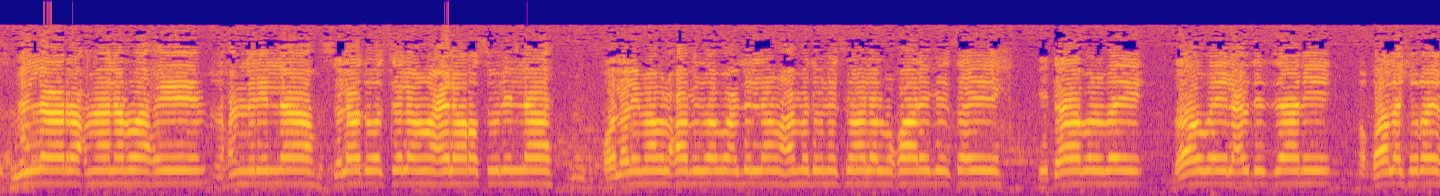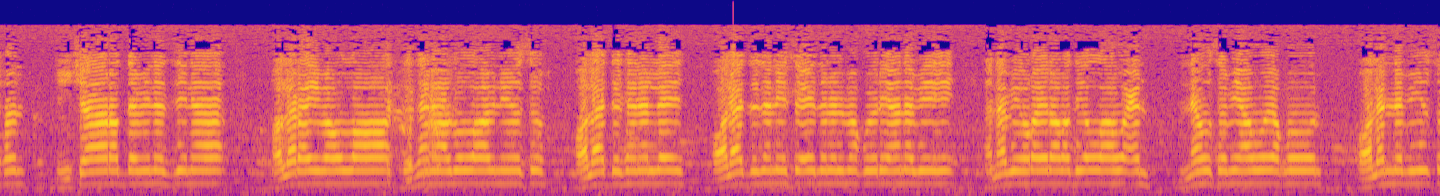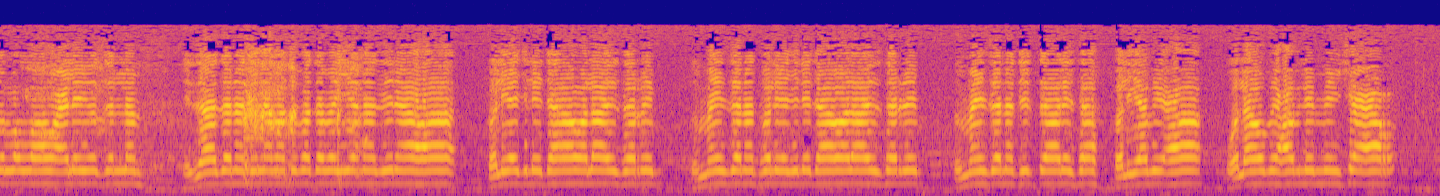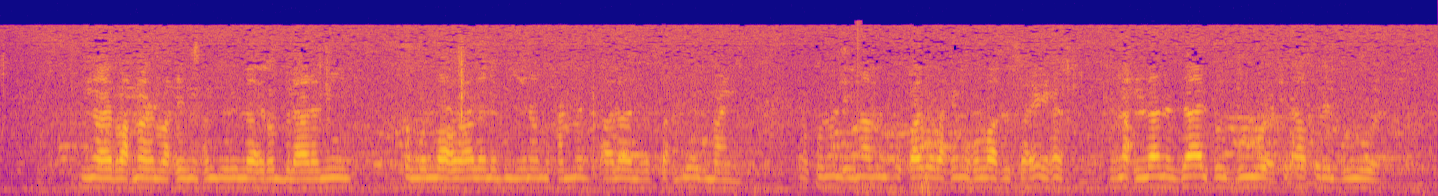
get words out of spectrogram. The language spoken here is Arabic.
بسم الله الرحمن الرحيم الحمد لله والصلاة والسلام على رسول الله قال الإمام الحافظ أبو عبد الله محمد بن إسماعيل البخاري في صحيح كتاب البيع باب بيع العبد الزاني وقال شريح إن شاء رد من الزنا قال رحمه الله حدثنا عبد الله بن يوسف قال حدثنا الليث قال حدثني سعيد المقبري عن أبيه عن أبي هريرة رضي الله عنه أنه سمعه يقول قال النبي صلى الله عليه وسلم إذا زنت الأمة فتبين زناها فليجلدها ولا يسرب. ثم إن زنت فليجلدها ولا يسرب. ثم إن زنت الثالثة فليبيعها ولو بحبل من شعر. بسم الله الرحمن الرحيم. الحمد لله رب العالمين. صلى الله على نبينا محمد وعلى آله وصحبه أجمعين. يقول الإمام البخاري رحمه الله في صحيحه ونحن لا نزال في البيوع في آخر البيوع.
